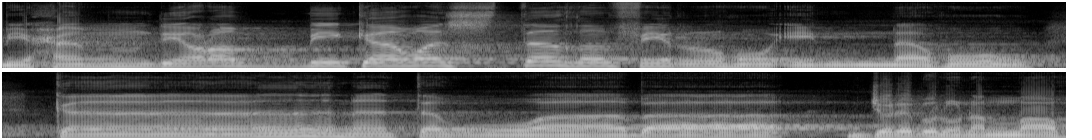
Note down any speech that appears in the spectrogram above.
بحمد ربك واستغفره إنه كان توابا জোরে বলুন আল্লাহ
